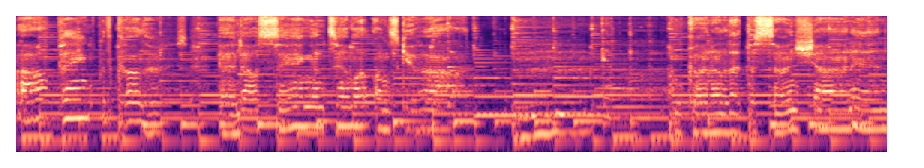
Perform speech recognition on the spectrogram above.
I'll paint with colors and I'll sing until my lungs give out. Mm. I'm gonna let the sun shine in.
